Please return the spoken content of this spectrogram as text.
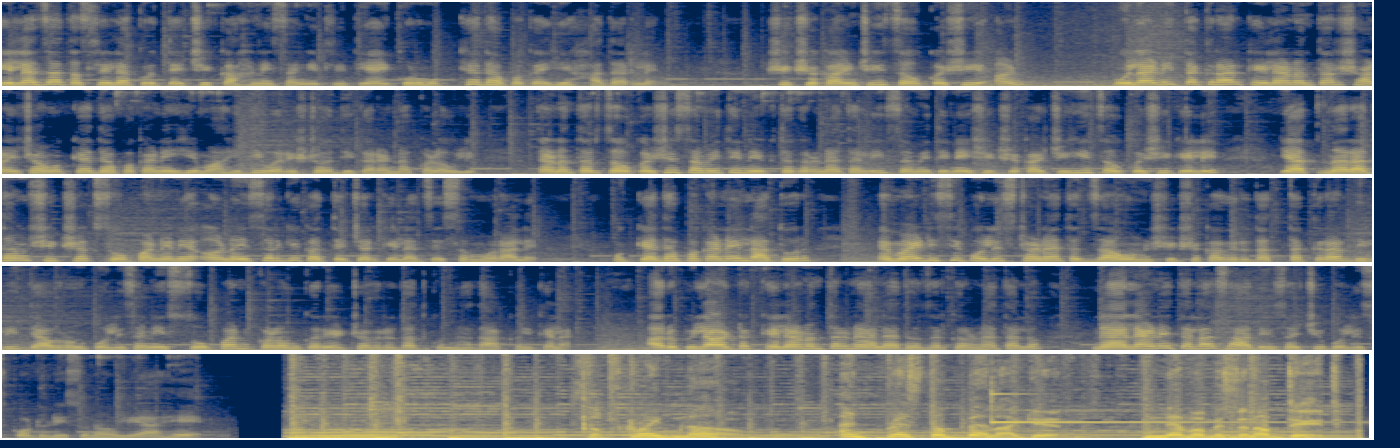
केल्या जात असलेल्या कृत्याची कहाणी सांगितली. ती ऐकून मुख्याध्यापकही हादरले. शिक्षकांची चौकशी अण मुलांनी तक्रार केल्यानंतर शाळेच्या मुख्याध्यापकांनी ही माहिती वरिष्ठ अधिकाऱ्यांना कळवली. त्यानंतर चौकशी समिती नियुक्त करण्यात आली. समितीने शिक्षकाचीही चौकशी केली. यात नराधम शिक्षक सोपान्याने अनैसर्गिक अत्याचार केल्याचे समोर आले. मुख्याध्यापकाने Latur M I D C police ठाण्यात जाऊन शिक्षकाविरोधात तक्रार दिली. त्यावरून पोलिसांनी सोपान कळमकर याच्याविरोधात गुन्हा दाखल केलाय आरोपीला अटक केल्यानंतर न्यायालयात हजर करण्यात आलं. न्यायालयाने त्याला सहा दिवसाची पोलीस कोठडी सुनावली आहे. Subscribe now and press the bell icon never miss an update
